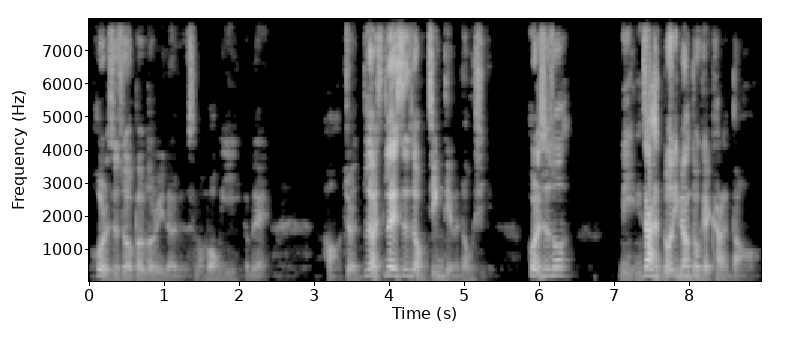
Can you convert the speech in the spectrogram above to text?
或者是说 Burberry 的什么风衣，对不对？好，就类类似这种经典的东西。或者是说，你你在很多地方都可以看得到哦。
